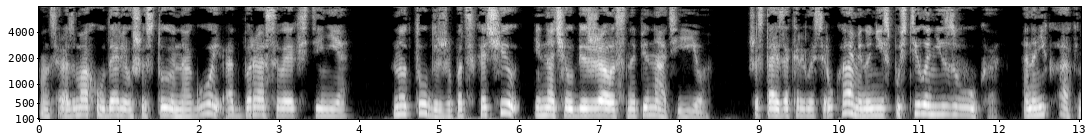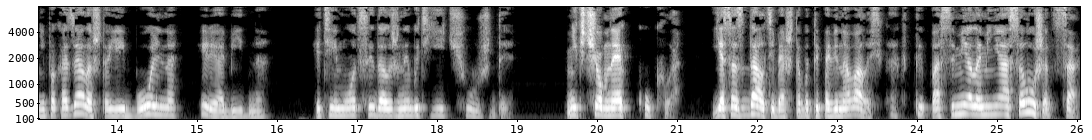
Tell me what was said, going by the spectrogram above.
Он с размаху ударил шестую ногой, отбрасывая к стене, но тут же подскочил и начал безжалостно пинать ее. Шестая закрылась руками, но не испустила ни звука. Она никак не показала, что ей больно или обидно. Эти эмоции должны быть ей чужды. «Никчемная кукла! Я создал тебя, чтобы ты повиновалась. Как ты посмела меня ослушаться!»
